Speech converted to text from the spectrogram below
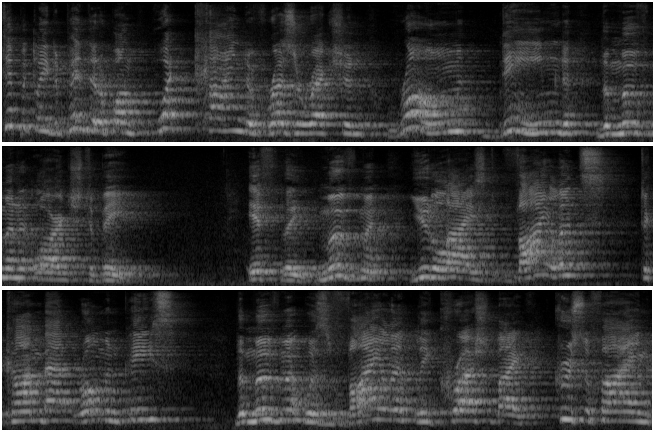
typically depended upon what kind of resurrection Rome deemed the movement at large to be. If the movement utilized violence to combat Roman peace, the movement was violently crushed by crucifying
